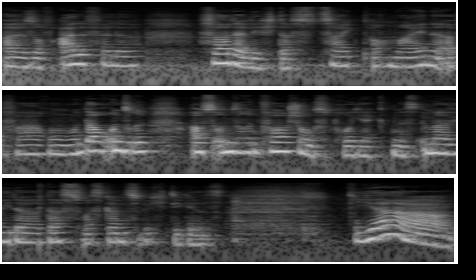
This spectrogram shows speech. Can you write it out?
also auf alle Fälle förderlich. Das zeigt auch meine Erfahrung und auch unsere, aus unseren Forschungsprojekten ist immer wieder das, was ganz wichtig ist. Ja,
